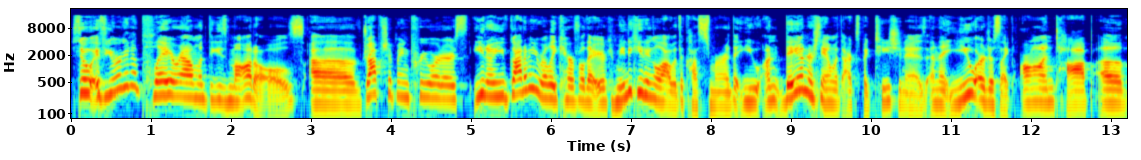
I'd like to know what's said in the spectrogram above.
So if you're going to play around with these models of drop shipping pre-orders, you know, you've got to be really careful that you're communicating a lot with the customer, that you, un- they understand what the expectation is and that you are just like on top of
